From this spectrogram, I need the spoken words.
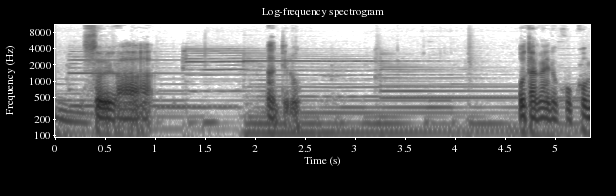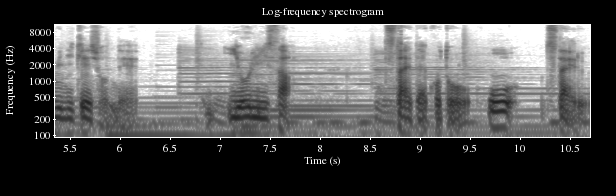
うんそれが、なんていうの？お互いのこうコミュニケーションで、よりさ、伝えたいことを伝える。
